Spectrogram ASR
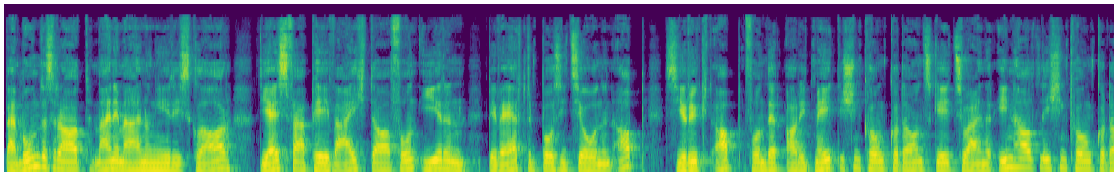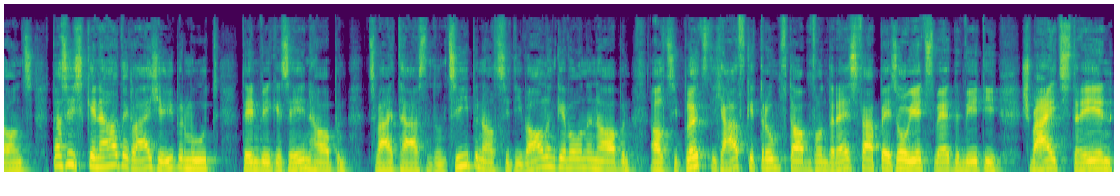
beim Bundesrat. Meine Meinung hier ist klar, die SVP weicht da von ihren bewährten Positionen ab. Sie rückt ab von der arithmetischen Konkordanz, geht zu einer inhaltlichen Konkordanz. Das ist genau der gleiche Übermut, den wir gesehen haben 2007, als sie die Wahlen gewonnen haben, als sie plötzlich aufgetrumpft haben von der SVP. So, jetzt werden wir die Schweiz drehen,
